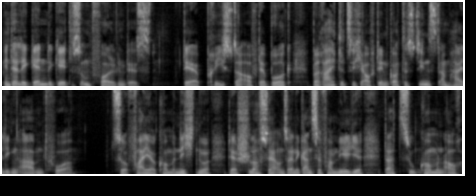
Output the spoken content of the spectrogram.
In der Legende geht es um Folgendes. Der Priester auf der Burg bereitet sich auf den Gottesdienst am heiligen Abend vor. Zur Feier komme nicht nur der Schlossherr und seine ganze Familie, dazu kommen auch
